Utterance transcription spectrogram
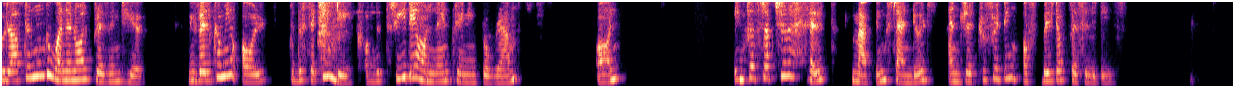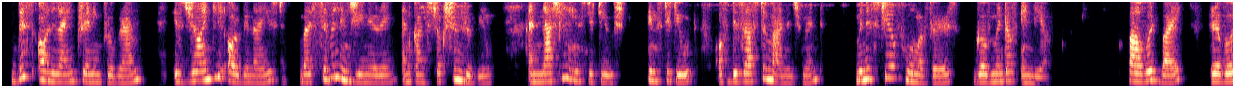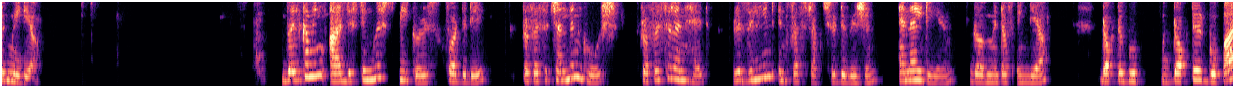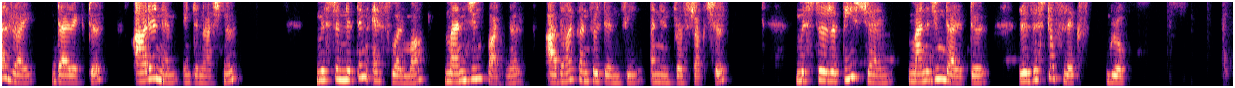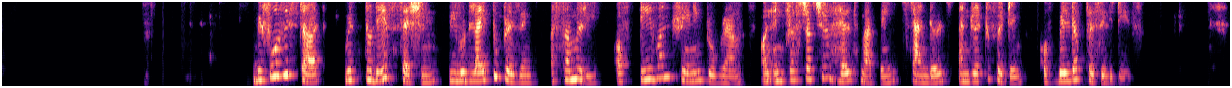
Good afternoon to one and all present here. We welcome you all to the second day of the three-day online training program on infrastructure health mapping standards and retrofitting of built-up facilities. This online training program is jointly organized by Civil Engineering and Construction Review and National Institute, Institute of Disaster Management, Ministry of Home Affairs, Government of India powered by Revered Media. Welcoming our distinguished speakers for the day, Professor Chandan Ghosh, Professor and Head, Resilient Infrastructure Division, NIDM, Government of India, Dr. Bu Dr. Gopal Rai, Director, R&M International, Mr. Nitin S. Verma, Managing Partner, Aadhar Consultancy and Infrastructure, Mr. Ratish Jain, Managing Director, Resistoflex Group. Before we start with today's session, we would like to present a summary of Day 1 training program on infrastructure health mapping standards and retrofitting of build-up facilities.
